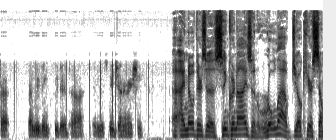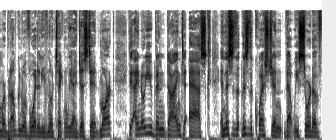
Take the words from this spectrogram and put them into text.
that that we've included uh, in this new generation. I know there's a synchronize and roll out joke here somewhere, but I'm going to avoid it, even though technically I just did. Mark, I know you've been dying to ask, and this is the, this is the question that we sort of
